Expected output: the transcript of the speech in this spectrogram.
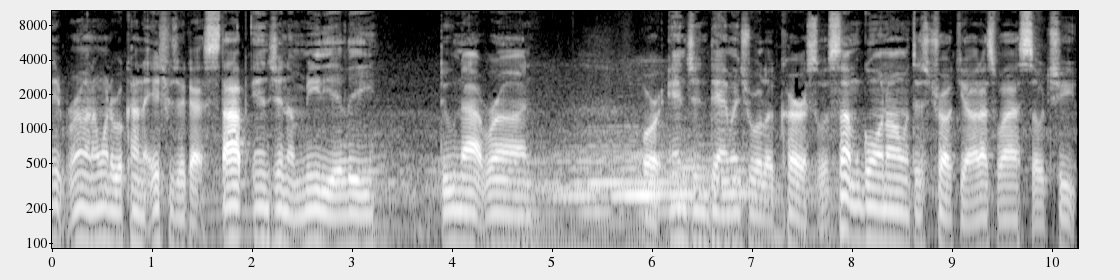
it run. I wonder what kind of issues it got. Stop engine immediately. Do not run, or engine damage will occur. So it's something going on with this truck, y'all. That's why it's so cheap.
